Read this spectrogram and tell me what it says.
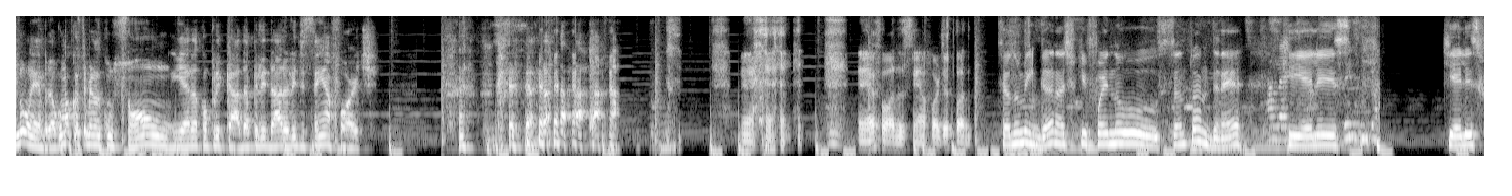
Não lembro, alguma coisa terminando com som e era complicado. Apelidaram ele de Senha Forte. É. é foda, sim, a Ford é foda. Se eu não me engano, acho que foi no Santo André que eles que eles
